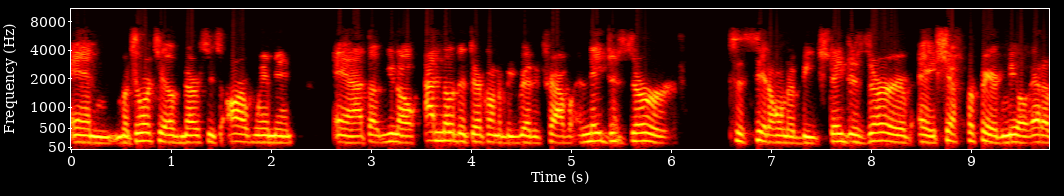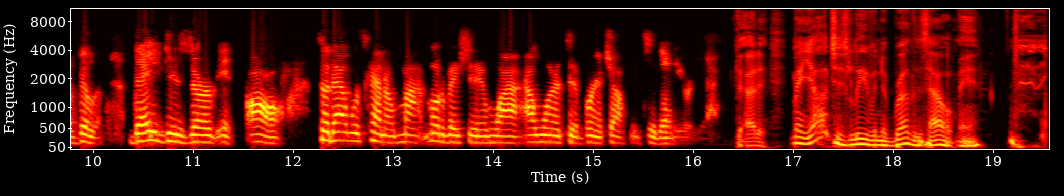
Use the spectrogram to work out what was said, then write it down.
and majority of nurses are women. And I thought, you know, I know that they're going to be ready to travel and they deserve to sit on a beach. They deserve a chef prepared meal at a villa. They deserve it all. So that was kind of my motivation and why I wanted to branch off into that area. Got it. Man, y'all just leaving the brothers out, man.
